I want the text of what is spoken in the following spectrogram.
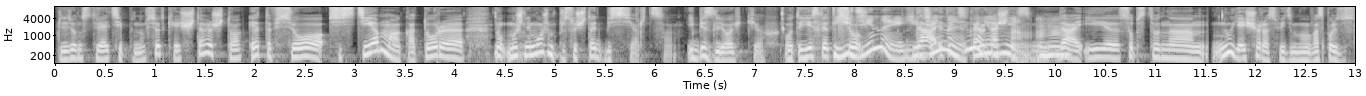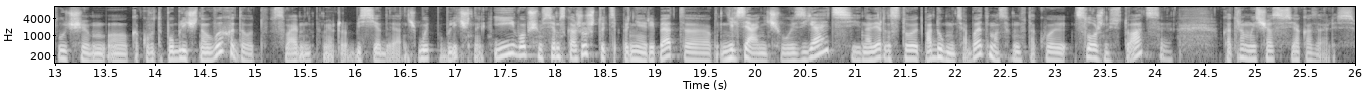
определенные стереотипы. Но все-таки я считаю, что это все система, которая... Ну, мы же не можем просуществовать без сердца и без легких. Вот и если это единое, всё... да, это единый конечно. организм. Угу. Да, и, собственно, ну, я еще раз, видимо, воспользуюсь случаем э, какого-то публичного выхода, вот с вами, например, беседы, она же будет публичной. И, в общем, всем скажу, что, типа, не, ребята, нельзя ничего изъять, и, наверное, стоит подумать об этом, особенно в такой сложной ситуации, в которой мы сейчас все оказались.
